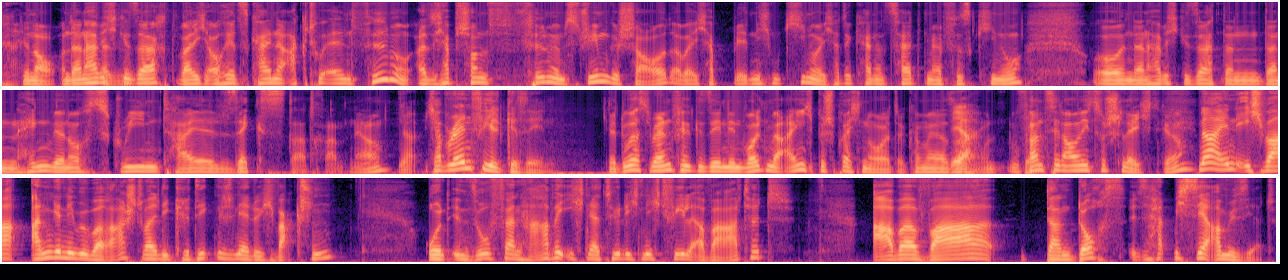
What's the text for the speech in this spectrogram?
Nein. Genau. Und dann habe ich Also- gesagt, weil ich auch jetzt keine aktuellen Filme, also ich habe schon Filme im Stream geschaut, aber ich habe nicht im Kino, ich hatte keine Zeit mehr fürs Kino. Und dann habe ich gesagt, dann, dann hängen wir noch Scream Teil 6 da dran, ja. Ja, ich habe Renfield gesehen. Ja, du hast Renfield gesehen, den wollten wir eigentlich besprechen heute, können wir ja sagen. Ja, Und du ja. fandst den auch nicht so schlecht, gell? Nein, ich war angenehm überrascht, weil die Kritiken sind ja durchwachsen. Und insofern habe ich natürlich nicht viel erwartet, aber war dann doch, es hat mich sehr amüsiert.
